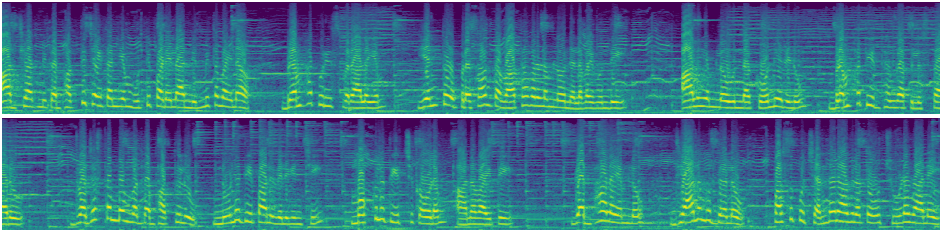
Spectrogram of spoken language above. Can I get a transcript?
ఆధ్యాత్మిక భక్తి చైతన్యం ఉట్టిపడేలా నిర్మితమైన బ్రహ్మపురీశ్వరాలయం ఎంతో ప్రశాంత వాతావరణంలో నెలవై ఉంది. ఆలయంలో ఉన్న కోనేరును బ్రహ్మతీర్థంగా పిలుస్తారు. ధ్వజస్తంభం వద్ద భక్తులు నూనె దీపాలు వెలిగించి మొక్కులు తీర్చుకోవడం ఆనవాయితీ. గర్భాలయంలో ధ్యానముద్రలో పసుపు చందనాదులతో చూడగానే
